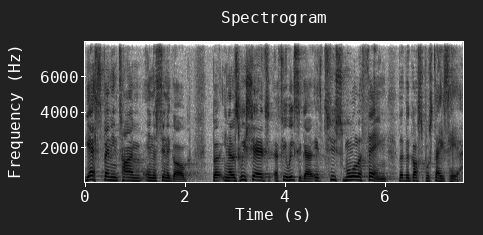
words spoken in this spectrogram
yes, spending time in the synagogue, but, you know, as we shared a few weeks ago, it's too small a thing that the gospel stays here.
